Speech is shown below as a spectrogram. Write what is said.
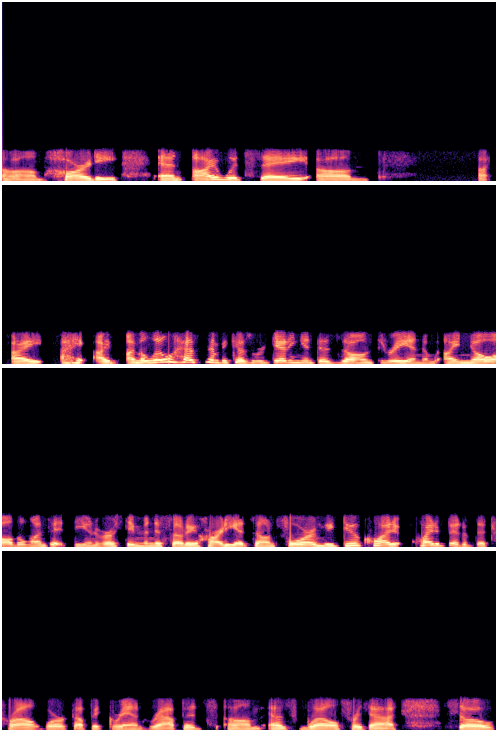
um, hardy, and I would say. Um, I, I I I'm a little hesitant because we're getting into zone three, and I know all the ones at the University of Minnesota hardy at zone four, and we do quite a, quite a bit of the trial work up at Grand Rapids um, as well for that. So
